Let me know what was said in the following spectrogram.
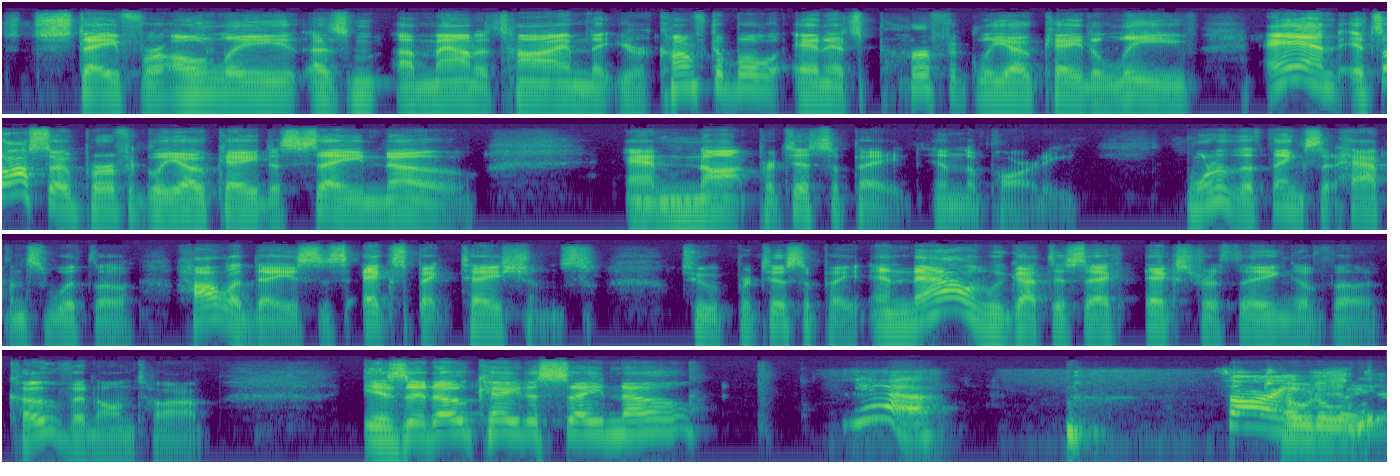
stay for only as m- amount of time that you're comfortable and it's perfectly okay to leave and it's also perfectly okay to say no and Mhm. not participate in the party one of the things that happens with the holidays is expectations to participate. And now we've got this ex- extra thing of uh, COVID on top. Is it okay to say no? Yeah. Sorry. Totally.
